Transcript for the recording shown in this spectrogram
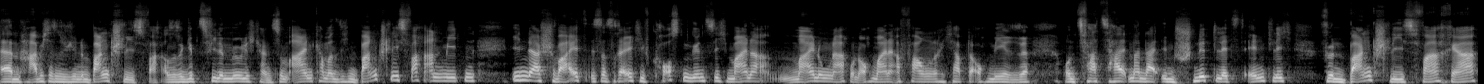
ähm, habe ich das natürlich in einem Bankschließfach. Also da gibt es viele Möglichkeiten. Zum einen kann man sich ein Bankschließfach anmieten. In der Schweiz ist das relativ kostengünstig, meiner Meinung nach und auch meiner Erfahrung nach. Ich habe da auch mehrere. Und zwar zahlt man da im Schnitt letztendlich für ein Bankschließfach, ja,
